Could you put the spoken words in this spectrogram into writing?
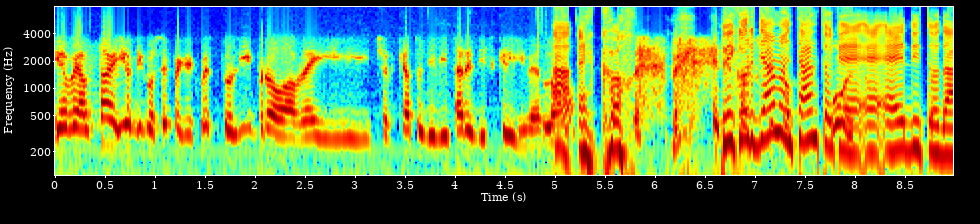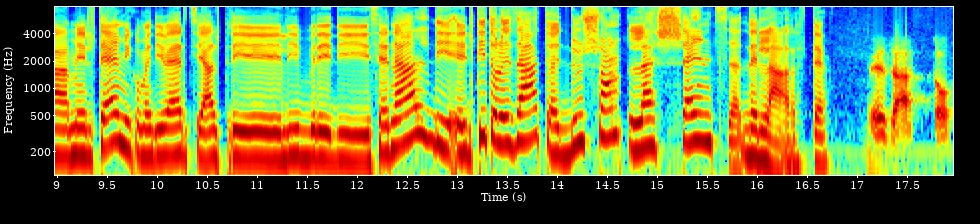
in, realtà io dico sempre che questo libro avrei cercato di evitare di scriverlo. Ah, ecco. Ricordiamo intanto molto. che è edito da Meltemi come diversi altri libri di Senaldi e il titolo esatto è Duchamp, la scienza dell'arte. Esatto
